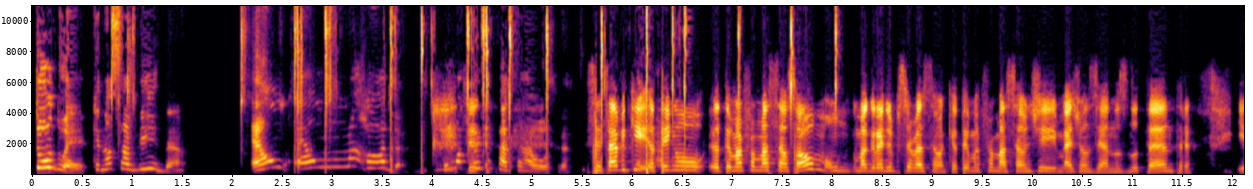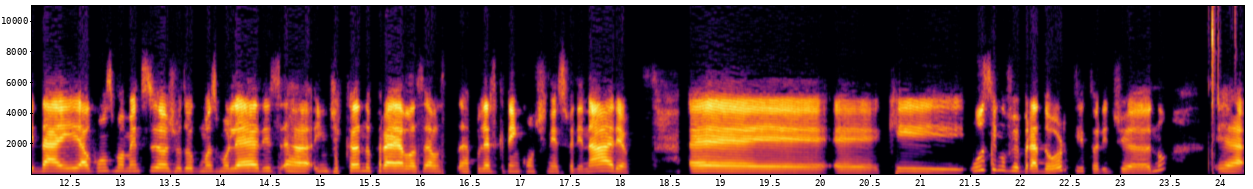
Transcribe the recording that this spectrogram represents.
tudo é, porque nossa vida é, um, é uma roda. Uma coisa passa na outra. Você sabe que eu tenho, eu tenho uma formação, só um- uma grande observação aqui, eu tenho uma formação de mais de 11 anos no Tantra, e daí, alguns momentos, eu ajudo algumas mulheres, ah, indicando para elas, elas, ah, mulheres que têm incontinência urinária, é, é, que usem o vibrador clitoridiano, é,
